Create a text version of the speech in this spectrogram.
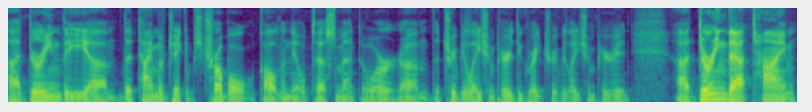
uh, during the um, the time of Jacob's trouble, called in the Old Testament, or um, the tribulation period, the Great Tribulation period. Uh, during that time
